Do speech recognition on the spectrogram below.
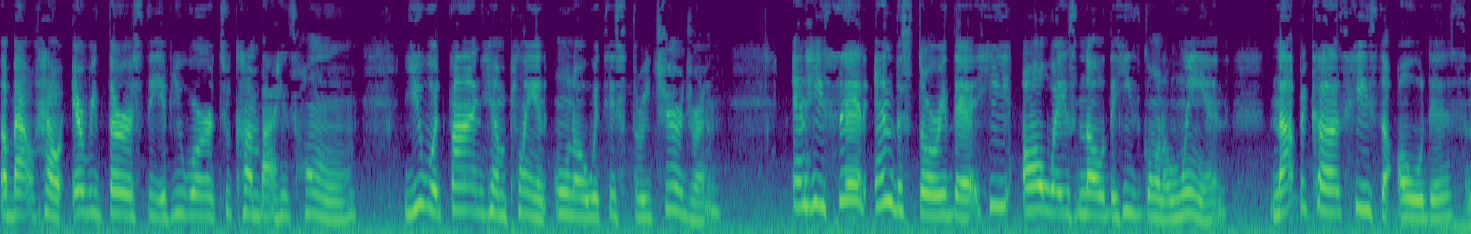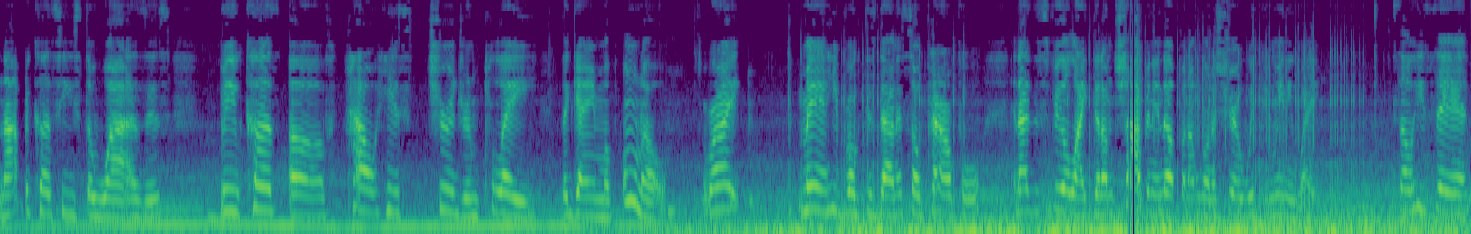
about how every Thursday, if you were to come by his home, you would find him playing Uno with his three children. And he said in the story that he always know that he's going to win. Not because he's the oldest, not because he's the wisest, because of how his children play the game of Uno, right? Man, he broke this down. It's so powerful. And I just feel like that I'm chopping it up and I'm going to share it with you anyway. So he said,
